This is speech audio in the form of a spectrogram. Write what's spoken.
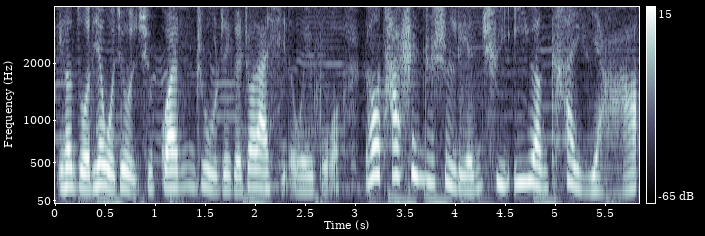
你看，昨天我就有去关注这个赵大喜的微博，然后他甚至是连去医院看牙，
